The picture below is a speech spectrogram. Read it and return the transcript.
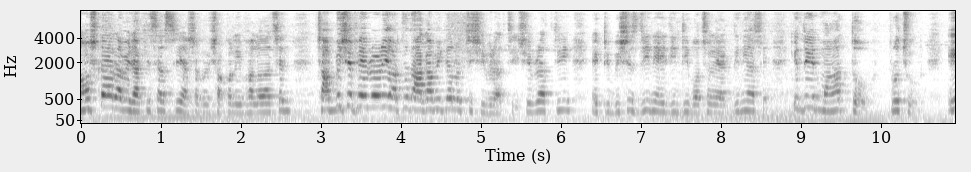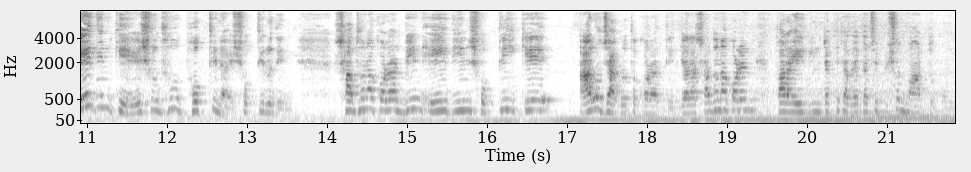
নমস্কার, আমি রাখি শাস্ত্রী, আশা করি সকলেই ভালো আছেন। ছাব্বিশে ফেব্রুয়ারি, অর্থাৎ আগামীকাল হচ্ছে শিবরাত্রি। শিবরাত্রি একটি বিশেষ দিন, এই দিনটি বছরে একদিনই আসে, কিন্তু এর মাহাত্ম প্রচুর। এই দিনকে শুধু ভক্তি নয়, শক্তিরও দিন। সাধনা করার দিন, এই দিন শক্তিকে আরও জাগ্রত করার দিন। যারা সাধনা করেন, তারা এই দিনটাকে তাদের কাছে ভীষণ মাহাত্মপূর্ণ।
